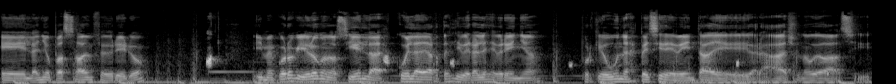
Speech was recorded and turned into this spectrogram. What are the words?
eh, el año pasado en febrero. Y me acuerdo que yo lo conocí en la Escuela de Artes Liberales de Breña, porque hubo una especie de venta de garage, una huevada así.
